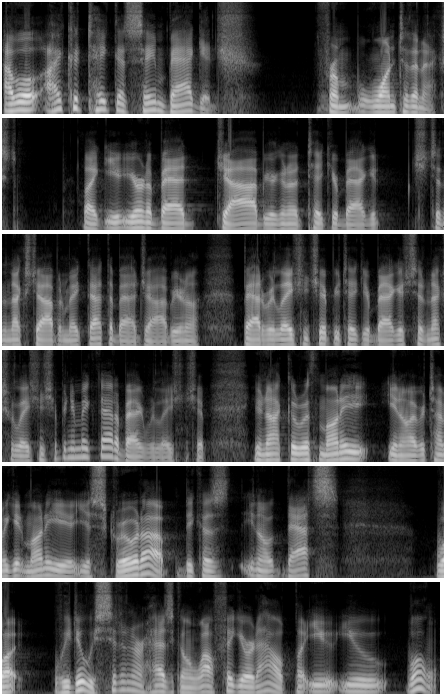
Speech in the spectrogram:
I will I could take that same baggage from one to the next. Like you're in a bad job, you're going to take your baggage to the next job and make that the bad job. You're in a bad relationship, you take your baggage to the next relationship and you make that a bad relationship. You're not good with money, you know, every time you get money, you, you screw it up because, you know, that's what we do. We sit in our heads going, well, I'll figure it out, but you, you won't.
